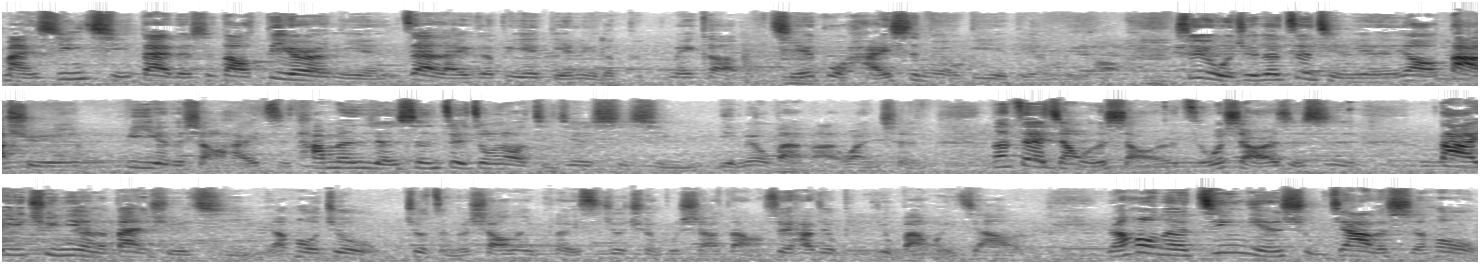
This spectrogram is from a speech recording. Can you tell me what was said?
满心期待的是到第二年再来一个毕业典礼的 make up，结果还是没有毕业典礼哈。所以我觉得这几年要大学毕业的小孩子，他们人生最重要的几件事情也没有办法完成。那再讲我的小儿子，我小儿子是大一去念了半学期，然后就就整个 shelter in place 就全部 shut down，所以他就又搬回家了。然后呢，今年暑假的时候。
